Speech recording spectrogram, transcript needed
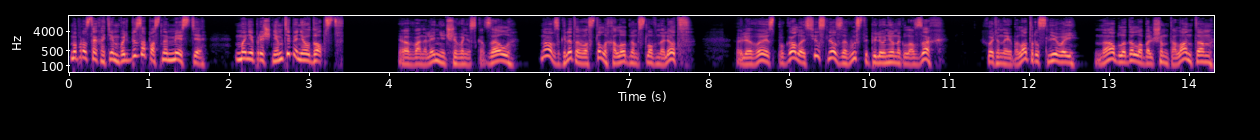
Мы просто хотим быть в безопасном месте. Мы не причиним тебе неудобств». Ван Линь ничего не сказал, но взгляд его стал холодным, словно лед. Леве испугалась, и слезы выступили у нее на глазах. Хоть она и была трусливой, но обладала большим талантом,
